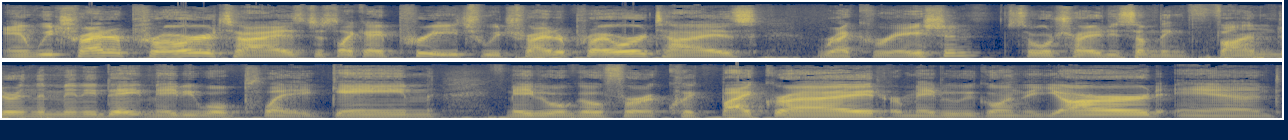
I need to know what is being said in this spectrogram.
And we try to prioritize, just like I preach, we try to prioritize recreation. So we'll try to do something fun during the mini date. Maybe we'll play a game, maybe we'll go for a quick bike ride, or maybe we go in the yard and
